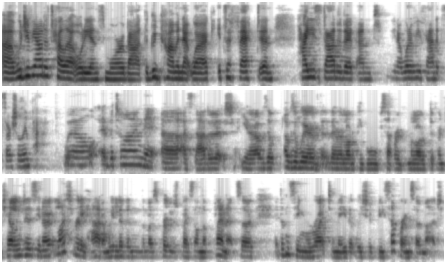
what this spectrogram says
Uh, would you be able to tell our audience more about the Good Karma Network, its effect, and how you started it, and you know what have you found its social impact? Well, at the time that uh, I started it, you know, I was a, I was aware of that there are a lot of people suffering from a lot of different challenges. You know, life's really hard, and we live in the most privileged place on the planet, so it doesn't seem right to me that we should be suffering so much.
